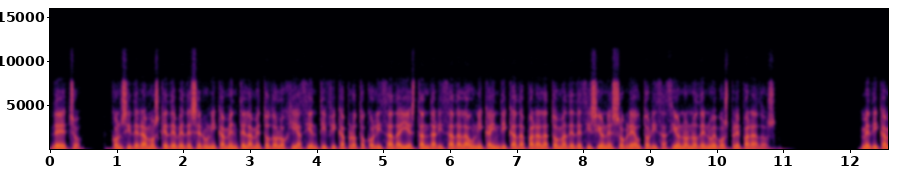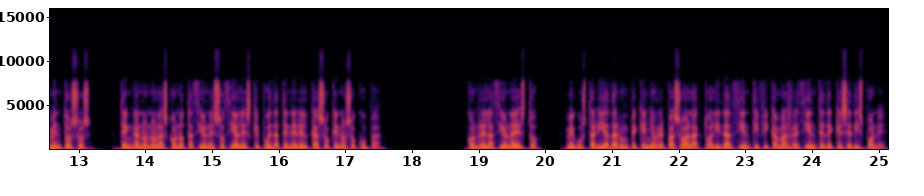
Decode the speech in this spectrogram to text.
De hecho, consideramos que debe de ser únicamente la metodología científica protocolizada y estandarizada la única indicada para la toma de decisiones sobre autorización o no de nuevos preparados medicamentosos, tengan o no las connotaciones sociales que pueda tener el caso que nos ocupa. Con relación a esto, me gustaría dar un pequeño repaso a la actualidad científica más reciente de que se dispone.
